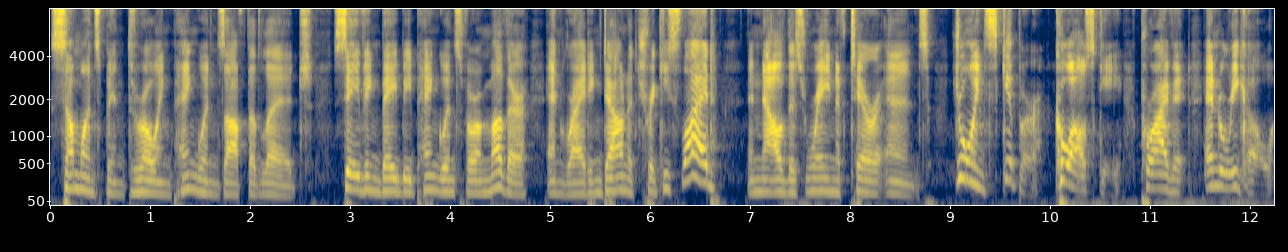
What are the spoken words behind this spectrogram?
Someone's been throwing penguins off the ledge, saving baby penguins for a mother, and riding down a tricky slide. And now this reign of terror ends. Join Skipper, Kowalski, Private, and Rico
